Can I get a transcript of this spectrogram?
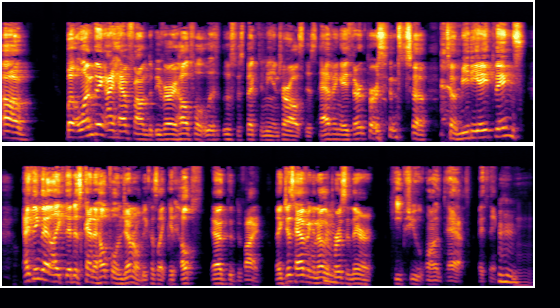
um, but one thing I have found to be very helpful with, with respect to me and Charles is having a third person to to mediate things. I think that like that is kind of helpful in general because like it helps add the divide. Like just having another Hmm. person there keeps you on task. I think. Mhm. Mhm.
